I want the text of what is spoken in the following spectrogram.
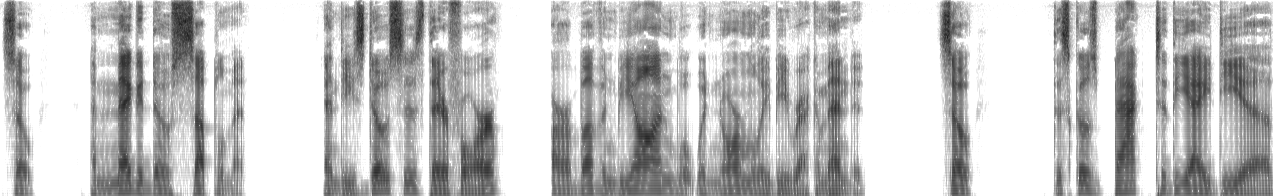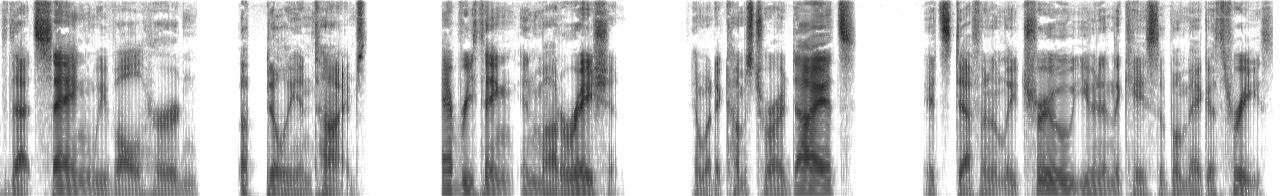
so a megadose supplement, and these doses, therefore, are above and beyond what would normally be recommended. So, this goes back to the idea of that saying we've all heard a billion times everything in moderation. And when it comes to our diets, it's definitely true, even in the case of omega 3s.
